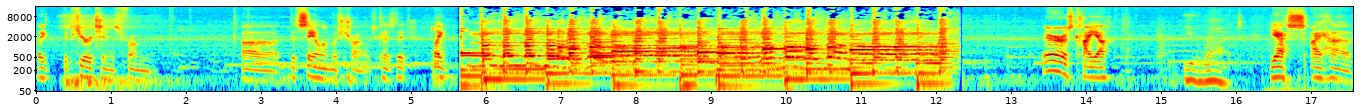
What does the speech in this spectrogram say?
like the Puritans from uh, the Salem witch trials because that like there's Kaeya. You've arrived. Yes, I have.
